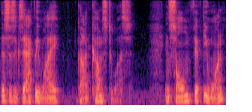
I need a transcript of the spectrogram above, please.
this is exactly why God comes to us. In Psalm 51,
